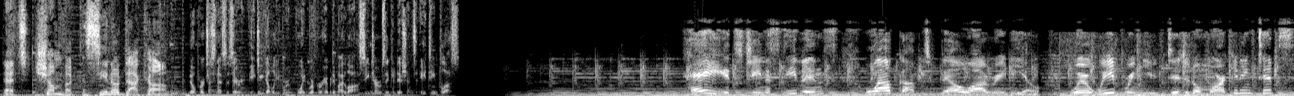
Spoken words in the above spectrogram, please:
That's chumbacasino.com. No purchase necessary. VGW Group. Void were prohibited by law. See terms and conditions. 18 plus. Hey, it's Genia Stevens. Welcome to Belwah Radio, where we bring you digital marketing tips,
